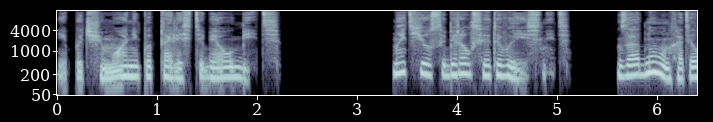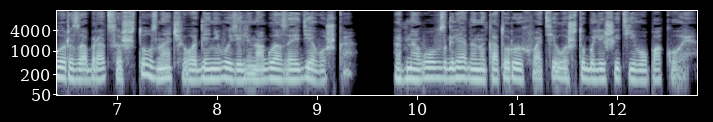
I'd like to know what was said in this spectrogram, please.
«И почему они пытались тебя убить?» Мэтью собирался это выяснить. Заодно он хотел разобраться, что значила для него зеленоглазая девушка, одного взгляда на которую хватило, чтобы лишить его покоя.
